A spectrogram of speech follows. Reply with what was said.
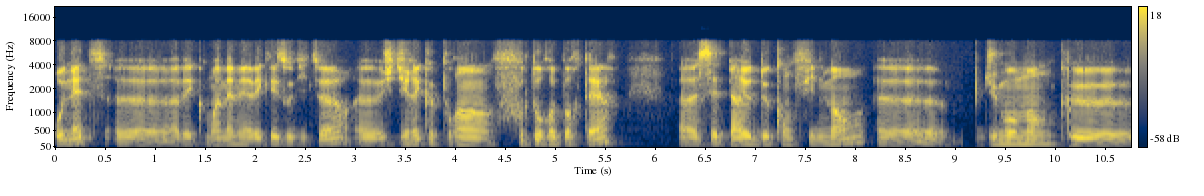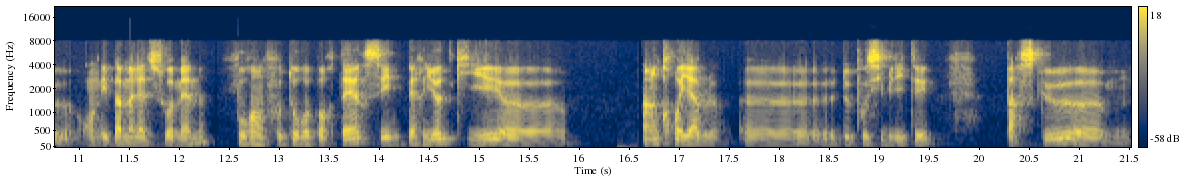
honnête euh, avec moi-même et avec les auditeurs, euh, je dirais que pour un photoreporter, cette période de confinement, du moment que on n'est pas malade soi-même, pour un photoreporter, c'est une période qui est incroyable de possibilités parce que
